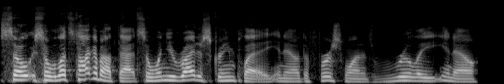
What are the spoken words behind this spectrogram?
so so let's talk about that. So when you write a screenplay, you know, the first one is really, you know,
